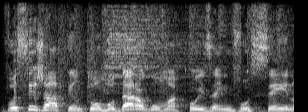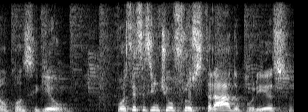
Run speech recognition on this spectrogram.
Você já tentou mudar alguma coisa em você e não conseguiu? Você se sentiu frustrado por isso?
